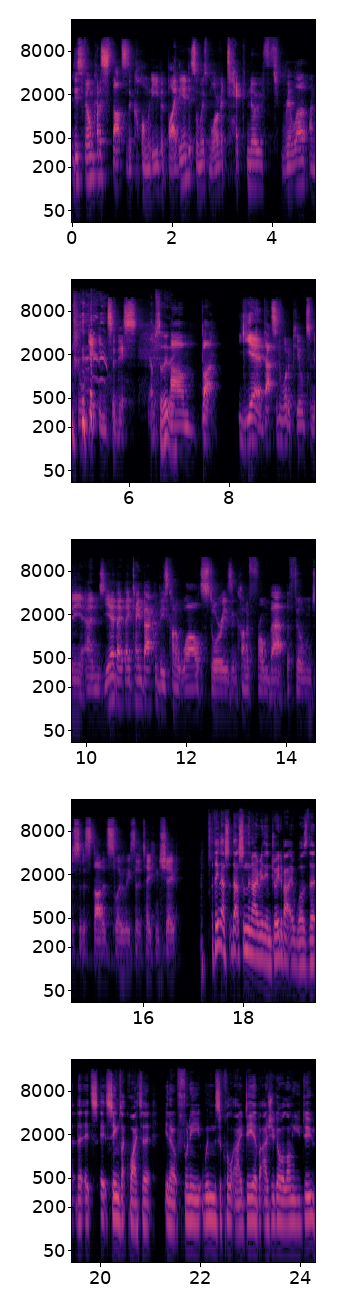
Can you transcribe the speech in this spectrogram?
this film kind of starts as a comedy, but by the end, it's almost more of a techno thriller. I'm sure we'll get into this. Absolutely. Um, but yeah, that's sort of what appealed to me. And yeah, they, they came back with these kind of wild stories, and kind of from that, the film just sort of started slowly sort of taking shape. I think that's that's something I really enjoyed about it was that that it's it seems like quite a you know funny whimsical idea, but as you go along, you do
